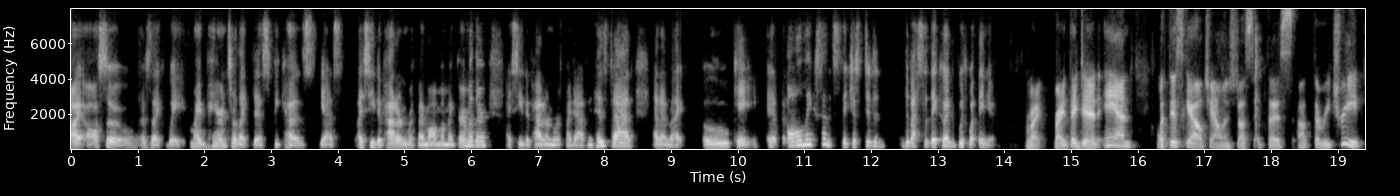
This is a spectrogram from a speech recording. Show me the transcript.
I also was like, wait, my parents are like this because yes, I see the pattern with my mom and my grandmother. I see the pattern with my dad and his dad. And I'm like, okay, it all makes sense. They just did the best that they could with what they knew. Right, right. They did. And what this gal challenged us at this at the retreat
